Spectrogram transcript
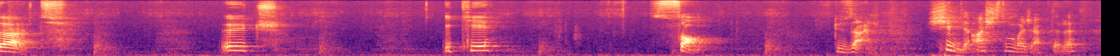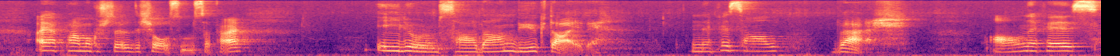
4 3 2 son. Güzel. Şimdi açtım bacakları. Ayak parmak uçları dışı olsun bu sefer. Eğiliyorum sağdan büyük daire. Nefes al, ver. Al nefes,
